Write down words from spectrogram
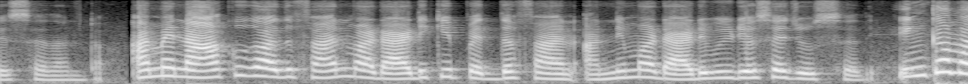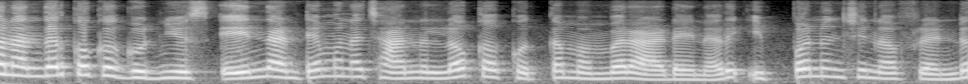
చేస్తుందంట. ఆమె నాకు కాదు ఫ్యాన్ మా డాడీకి పెద్ద ఫ్యాన్ అన్ని మా డాడీ వీడియోసే చూస్తుంది. ఇంకా మనందరికి ఒక గుడ్ న్యూస్ ఏంటంటే మన ఛానల్లో ఒక కొత్త మెంబర్ యాడ్ అయినారు. ఇప్పటి నుంచి నా ఫ్రెండ్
